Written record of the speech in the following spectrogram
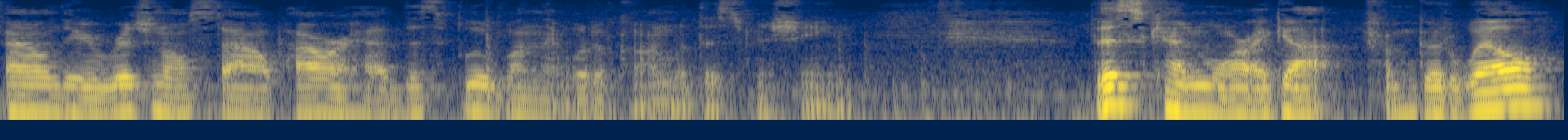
found the original style power head, this blue one that would have gone with this machine. This Kenmore I got from Goodwill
